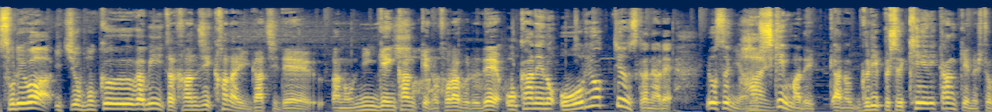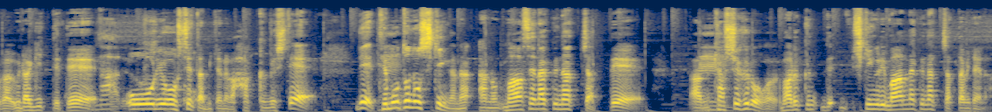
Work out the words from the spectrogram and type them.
それは一応僕が見に行った感じかなりガチで、あの人間関係のトラブルでお金の横領っていうんですかね、あれ。要するにあの資金まで、あのグリップして経理関係の人が裏切ってて、横領してたみたいなのが発覚して、で、手元の資金がな、あの、回せなくなっちゃって、あの、キャッシュフローが悪く、で、資金繰り回んなくなっちゃったみたいな。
